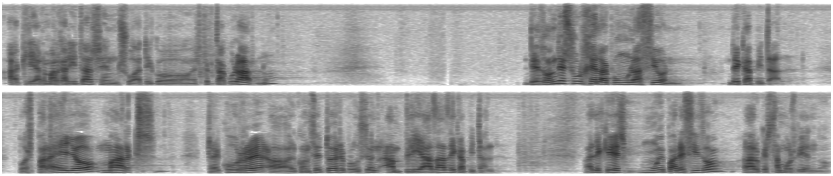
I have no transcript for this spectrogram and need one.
a criar margaritas en su ático espectacular. ¿De dónde surge la acumulación de capital? Pues para ello Marx recurre al concepto de reproducción ampliada de capital, ¿vale? que es muy parecido a lo que estamos viendo.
